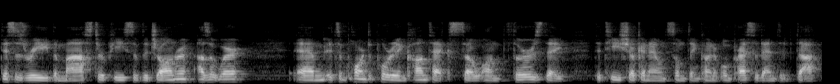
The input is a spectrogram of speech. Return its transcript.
this is really the masterpiece of the genre, as it were. Um, it's important to put it in context. So on Thursday, the Taoiseach announced something kind of unprecedented that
